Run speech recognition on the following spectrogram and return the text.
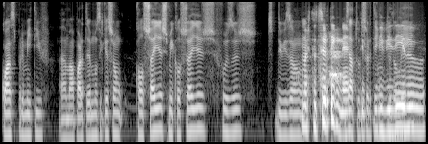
quase primitivo. A maior parte das músicas são colcheias, semicolcheias, fusas, divisão. Mas tudo certinho, né? Exato, tudo Tipo, certinho, dividido. Tudo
